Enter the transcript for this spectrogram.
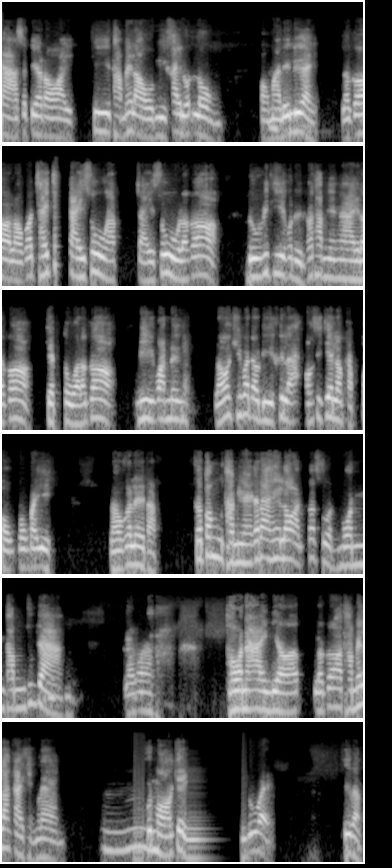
ยาสเตียรอยด์ที่ทำให้เรามีไข้ลดลงออกมาเรื่อยๆ แล้วก็เราก็ใช้ใจสู้ครับ ใจสู้แล้วก็ดูวิธีคนอื่นเขาทำยังไง แล้วก็เจ็บตัวแล้วก็มีวันหนึ่งเราก็คิดว่าเราดีขึ้นแล้วออกซิเจนเรากลับตกลงไปอีก เราก็เลยแบบ ก็ต้องทำยังไงก็ได้ให้รอดก็สวดมนต์ทำทุกอย่าง แล้วก็ภาวนาอย่างเดียวครับ แล้วก็ทำให้ร่างกายแข็งแรงอืมคุณหมอเก่งด้วย ที่แบบ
